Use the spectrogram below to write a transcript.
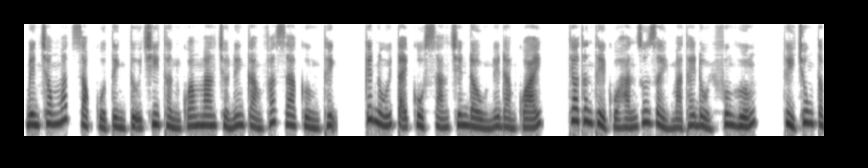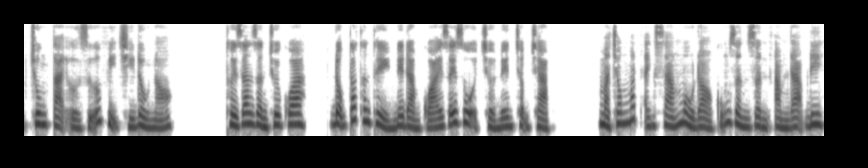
Bên trong mắt dọc của tình tự chi thần quang mang trở nên càng phát ra cường thịnh, kết nối tại cột sáng trên đầu nê đàm quái, theo thân thể của hắn run rẩy mà thay đổi phương hướng, thủy trung tập trung tại ở giữa vị trí đầu nó. Thời gian dần trôi qua, động tác thân thể nê đàm quái dãy dụa trở nên chậm chạp, mà trong mắt ánh sáng màu đỏ cũng dần dần ảm đạm đi.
